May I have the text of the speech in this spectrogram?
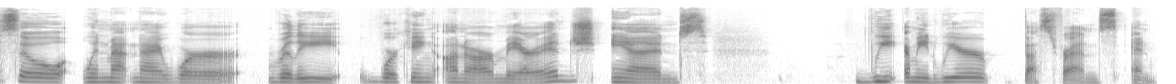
So when Matt and I were really working on our marriage, and we, I mean, we're best friends and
